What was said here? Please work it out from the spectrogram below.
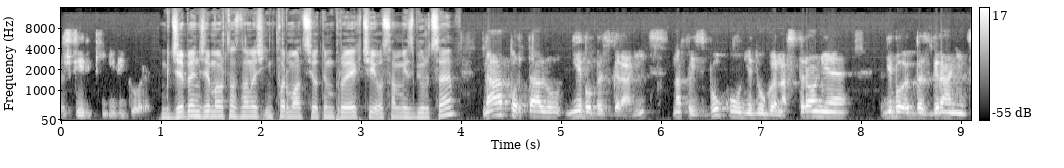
Żwirki i Wigury. Gdzie będzie można znaleźć informacje o tym projekcie i o samej zbiórce? Na portalu Niebo Bez Granic, na Facebooku, niedługo na stronie. Niebo Bez Granic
